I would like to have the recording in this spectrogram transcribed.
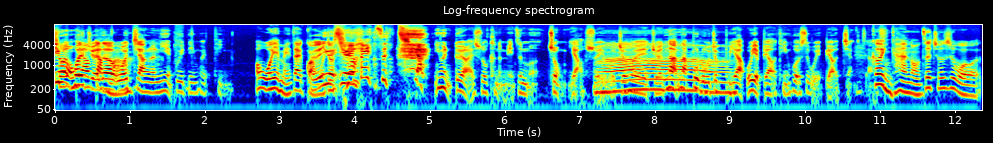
因为我会觉得我讲了，你也不一定会听。哦，我也没在管，因为因为讲，因为你对我来说可能没这么重要，所以我就会觉得那那不如就不要，我也不要听，或者是我也不要讲这样。各位你看哦，这就是我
